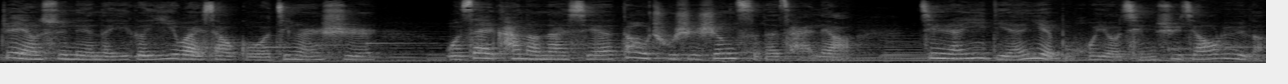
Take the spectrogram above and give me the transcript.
这样训练的一个意外效果，竟然是我再看到那些到处是生词的材料，竟然一点也不会有情绪焦虑了，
